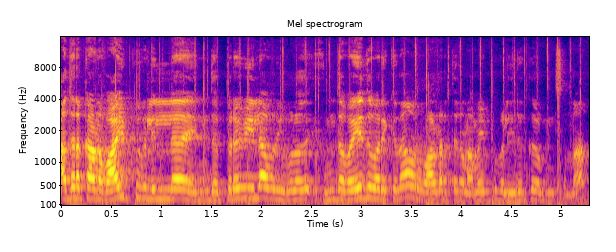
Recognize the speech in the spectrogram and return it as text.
அதற்கான வாய்ப்புகள் இல்லை இந்த பிறவியில் அவர் இவ்வளோ இந்த வயது வரைக்கும் தான் அவர் வாழ்றதுக்கான அமைப்புகள் இருக்குது அப்படின்னு சொன்னால்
